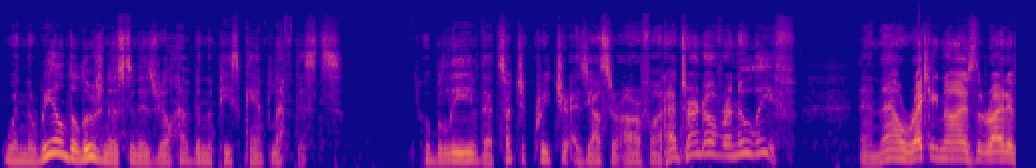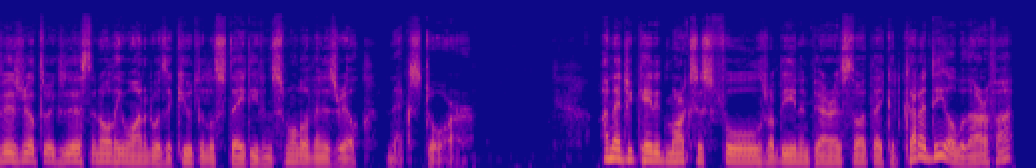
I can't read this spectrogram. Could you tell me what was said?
When the real delusionists in Israel have been the peace camp leftists, who believe that such a creature as Yasser Arafat had turned over a new leaf and now recognized the right of Israel to exist, and all he wanted was a cute little state even smaller than Israel next door. Uneducated Marxist fools, Rabin and Peres, thought they could cut a deal with Arafat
